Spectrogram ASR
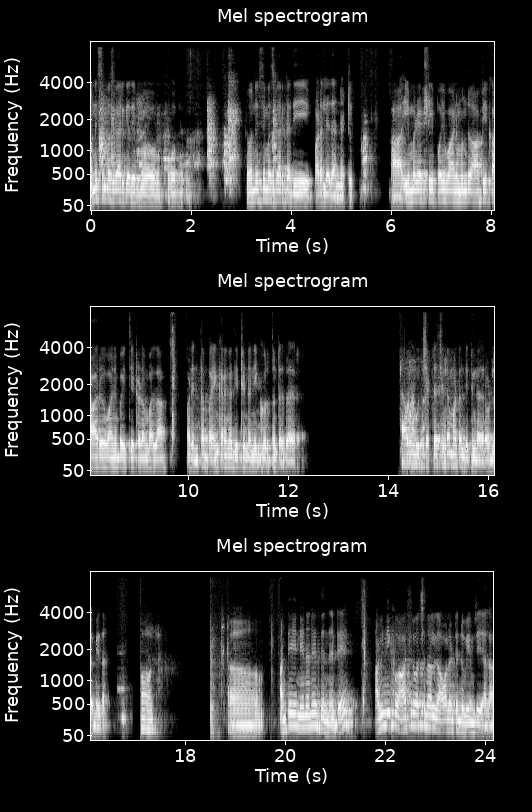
ఒనిసిమస్ గారికి అది ఒనిసిమస్ గారికి అది పడలేదు అన్నట్టు ఇమ్మీడియట్లీ పోయి వాడి ముందు ఆపి కారు వాడిని పోయి తిట్టడం వల్ల వాడు ఎంత భయంకరంగా తిట్టిండో నీకు గుర్తుంటది బ్రదర్. చెడ్డ చెడ్డ మాటలు తిట్టిండు కదా రోడ్ల మీద. అంటే నేను అనేది ఏంటంటే అవి నీకు ఆశీర్వచనాలు కావాలంటే నువ్వేం చేయాలా?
